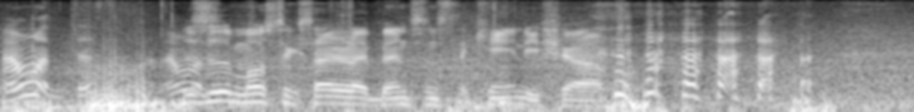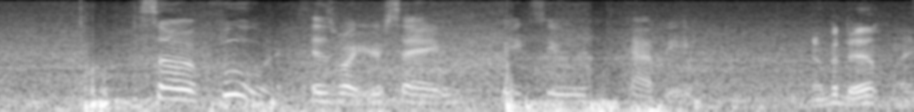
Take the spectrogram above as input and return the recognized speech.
I want this one. I This is the most excited I've been since the candy shop. So food is what you're saying makes you happy. Evidently.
